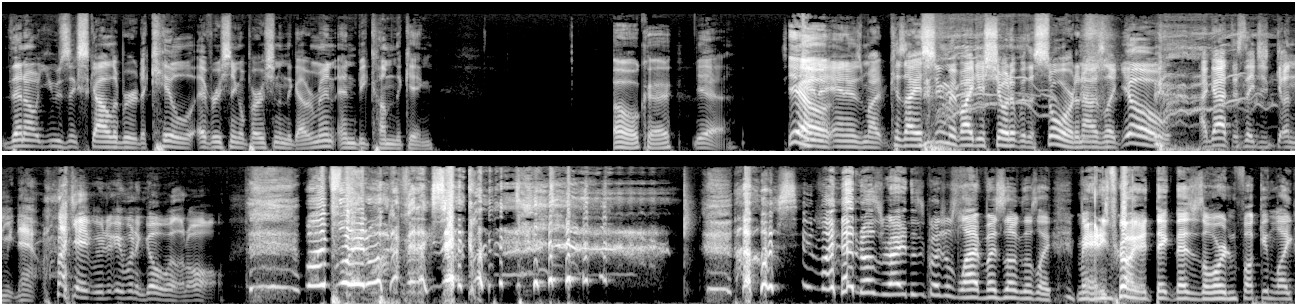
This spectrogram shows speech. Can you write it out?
then I'll use Excalibur to kill every single person in the government and become the king. oh, okay. Yeah. Yeah. and, and it was my because I assume if I just showed up with a sword and I was like, "Yo, I got this," they just gunned me down. like it, it wouldn't go well at all. My plan would have been exactly. I was in my head when I was writing this question. I was laughing myself 'cause I was like, "Man, he's probably gonna take that sword and fucking like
